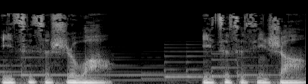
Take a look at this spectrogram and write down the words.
一次次失望，一次次心伤。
